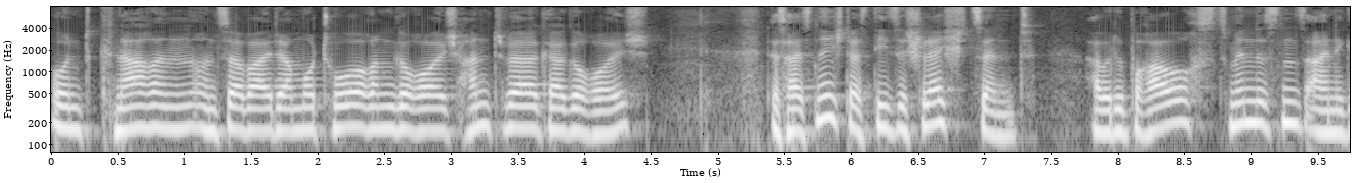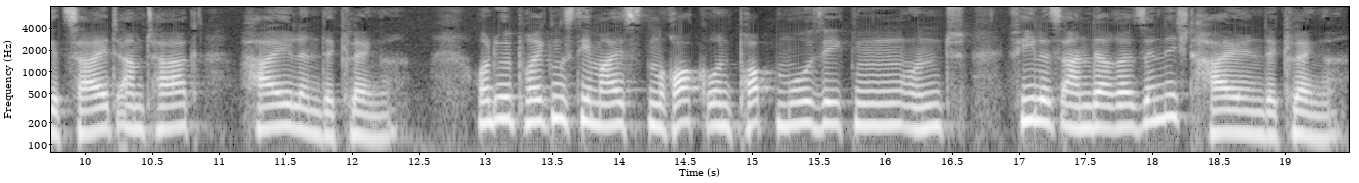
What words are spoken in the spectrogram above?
und Knarren und so weiter, Motorengeräusch, Handwerkergeräusch? Das heißt nicht, dass diese schlecht sind, aber du brauchst mindestens einige Zeit am Tag heilende Klänge. Und übrigens, die meisten Rock- und Popmusiken und vieles andere sind nicht heilende Klänge.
